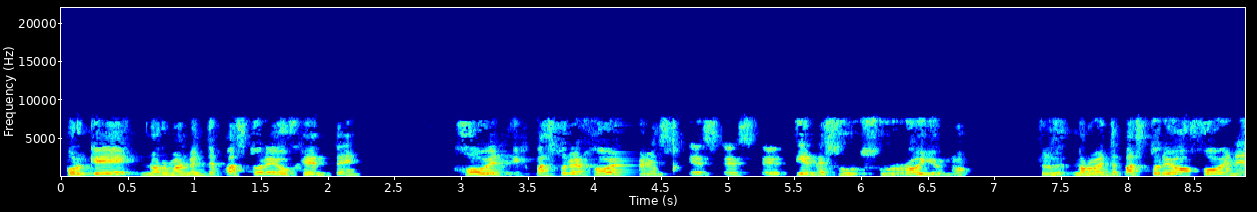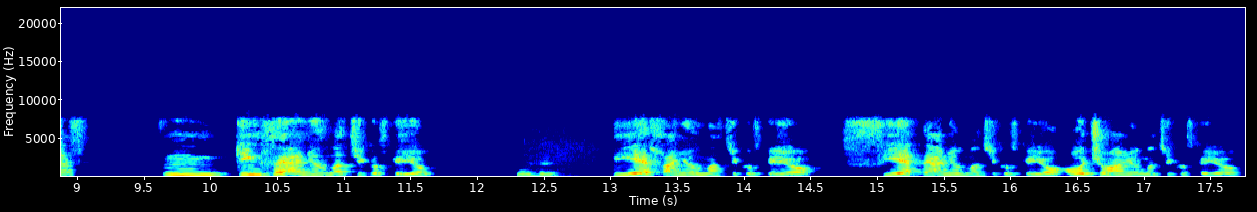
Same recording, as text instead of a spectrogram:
Porque normalmente pastoreo gente joven, pastorear jóvenes es, es eh, tiene su, su, rollo, ¿no? Entonces, normalmente pastoreo jóvenes 15 mm, años más chicos que yo, 10 años más chicos que yo, 7 años más chicos que yo, 8 años más chicos que yo,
